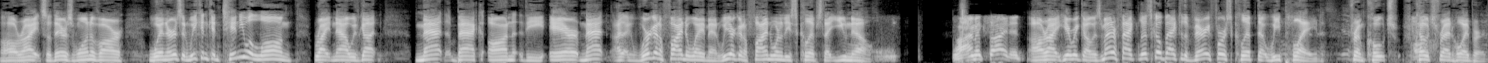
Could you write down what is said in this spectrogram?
All right, so there's one of our winners, and we can continue along right now. We've got Matt back on the air. Matt, I, we're going to find a way, man. We are going to find one of these clips that you know. Well, I'm excited. All right, here we go. As a matter of fact, let's go back to the very first clip that we played from Coach Coach Fred Hoiberg.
